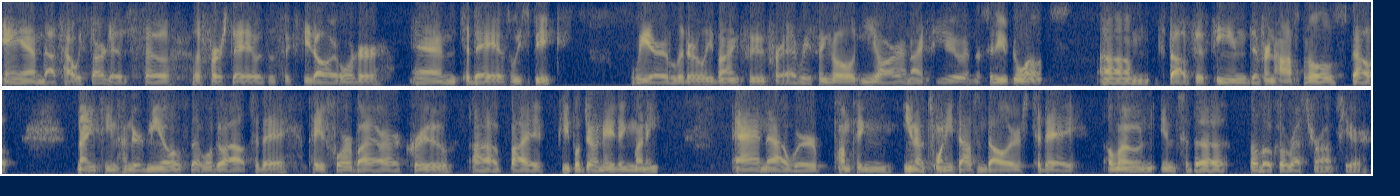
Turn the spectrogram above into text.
And that's how we started. So the first day it was a $60 order, and today, as we speak, we are literally buying food for every single ER and ICU in the city of New Orleans. Um, it's about 15 different hospitals, about 1,900 meals that will go out today, paid for by our krewe, uh, by people donating money and uh, we're pumping you know twenty thousand dollars today alone into the the local restaurants here.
